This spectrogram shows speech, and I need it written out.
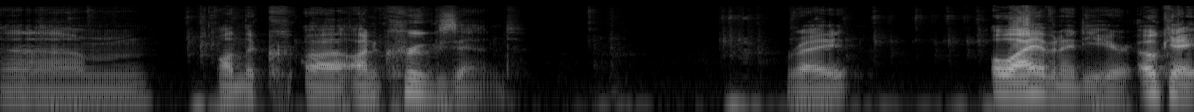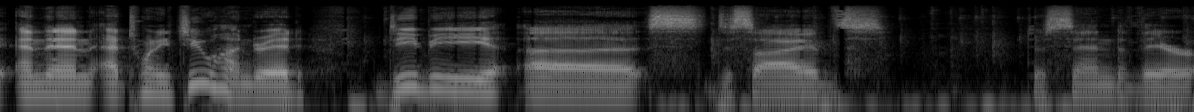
um, on the uh, on Krug's end, right? Oh, I have an idea here. Okay, and then at 2200, DB uh, decides to send their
